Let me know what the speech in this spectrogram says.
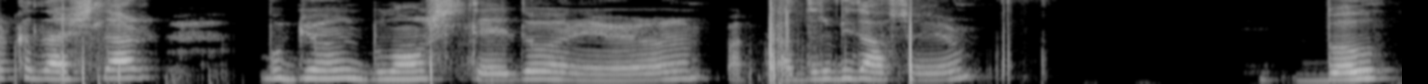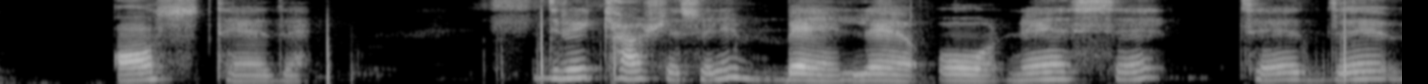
arkadaşlar. Bugün Blonstead'de oynuyorum. Bak adını bir daha söylüyorum. Blonstead'de. Direkt harfle söyleyeyim. B, L, O, N, S, T, D.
